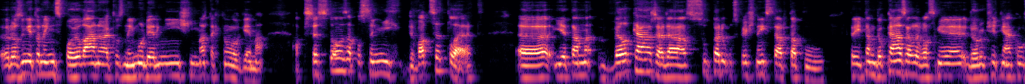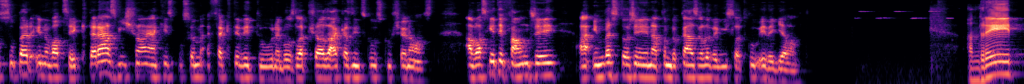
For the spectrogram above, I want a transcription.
rozhodně to není spojováno jako s nejmodernějšíma technologiemi. A přesto za posledních 20 let Eh, je tam velká řada super úspěšných startupů, který tam dokázali vlastně doručit nějakou super inovaci, která zvýšila nějakým způsobem efektivitu nebo zlepšila zákaznickou zkušenost. A vlastně ty foundři a investoři na tom dokázali ve výsledku i vydělat. Andrej,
